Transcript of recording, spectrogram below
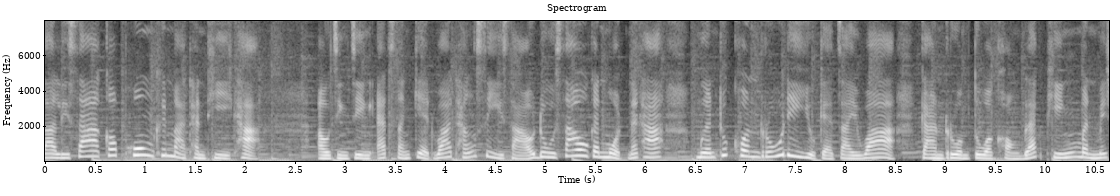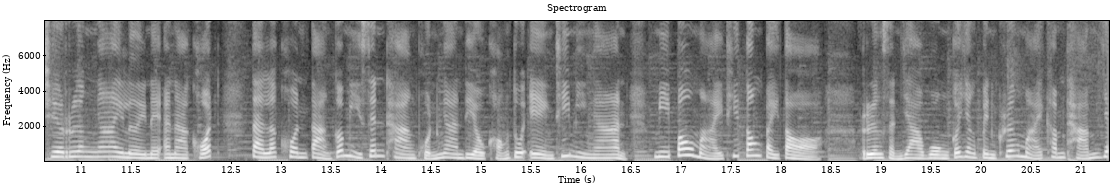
ลาลิซ่าก็พุ่งขึ้นมาทันทีค่ะ เอาจริง ๆ แอดสังเกตว่าทั้ง 4 สาวดูเศร้ากันหมดนะคะ เหมือนทุกคนรู้ดีอยู่แก่ใจว่า การรวมตัวของ Blackpink มันไม่ใช่เรื่องง่ายเลยในอนาคต แต่ละคนต่างก็มีเส้นทางผลงานเดี่ยวของตัวเองที่มีงาน มีเป้าหมายที่ต้องไปต่อ เรื่องสัญญาวงก็ยังเป็นเครื่องหมายคำถามใ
